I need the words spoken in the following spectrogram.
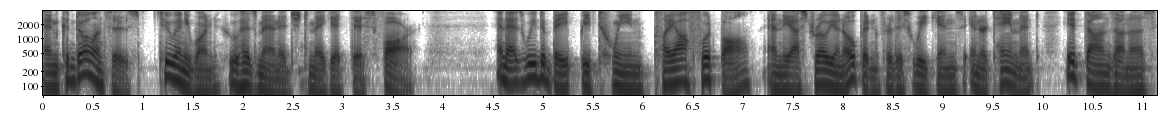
and condolences to anyone who has managed to make it this far. And as we debate between playoff football and the Australian Open for this weekend's entertainment, it dawns on us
